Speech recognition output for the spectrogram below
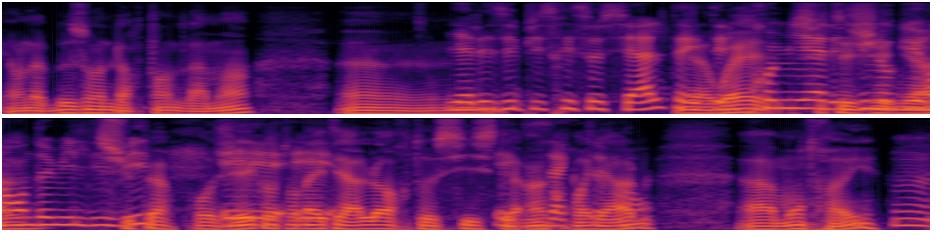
et on a besoin de leur tendre la main. Euh, Il y a les épiceries sociales, tu as été ouais, le premier à les inaugurer en 2018. Super projet. Et- Quand on a été à Lorte aussi, c'était incroyable. À Montreuil. Mm.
